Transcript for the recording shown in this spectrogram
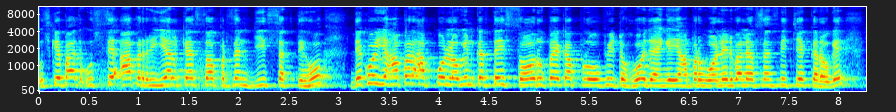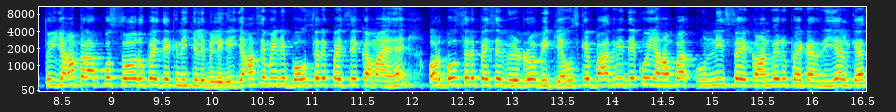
उसके बाद उससे आप रियल कैश सौ जीत सकते हो। देखो, यहाँ पर आपको लॉगिन करते ही सौ रुपए का प्रॉफिट हो जाएँगे। यहाँ पर वॉलेट वाले ऑप्शन पे चेक करोगे तो यहाँ पर आपको सौ रुपए देखने के लिए मिलेंगे। यहाँ से मैंने बहुत सारे पैसे कमाए हैं और बहुत सारे पैसे विड्रॉ भी किए उसके बाद भी देखो, यहाँ पर उन्नीस सौ इक्यानवे रुपए का रियल कैश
